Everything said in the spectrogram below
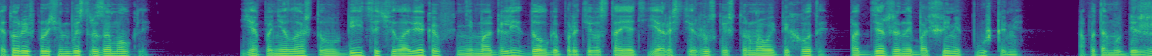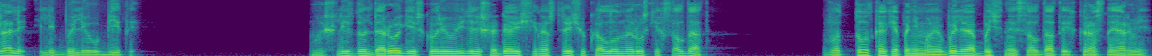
которые, впрочем, быстро замолкли. Я поняла, что убийцы человеков не могли долго противостоять ярости русской штурмовой пехоты, поддержанной большими пушками, а потому бежали или были убиты. Мы шли вдоль дороги и вскоре увидели шагающие навстречу колонны русских солдат. Вот тут, как я понимаю, были обычные солдаты их Красной Армии.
